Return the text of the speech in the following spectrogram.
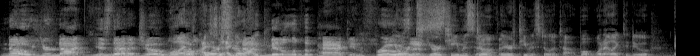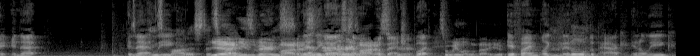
No, you're not. Is that a joke? Well, I of don't- I course just- I you're don't not think- middle of the pack and frozen. your team is still Stop it. your team is still at top. But what I like to do in, in that in that he's league, modest. It's yeah, fine. he's very He's- modest. in that league, You're I also very modest. a bench. Yeah. But That's what we love about you. if I'm like middle of the pack in a league,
